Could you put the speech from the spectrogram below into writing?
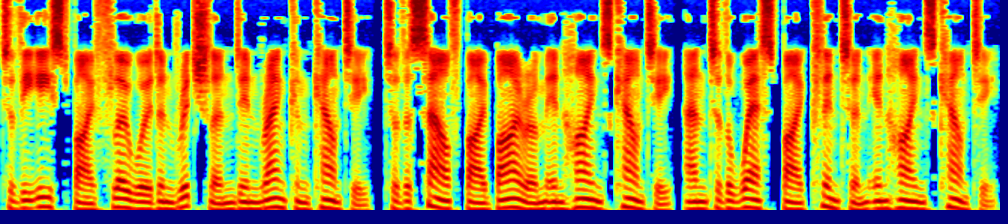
to the east by Flowood and Richland in Rankin County, to the south by Byram in Hinds County, and to the west by Clinton in Hinds County.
